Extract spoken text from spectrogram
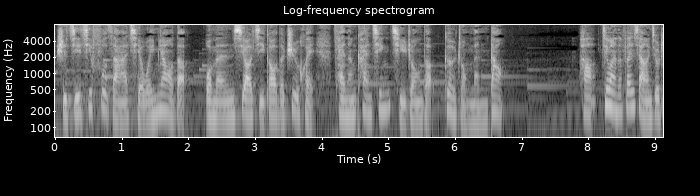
是极其复杂且微妙的，我们需要极高的智慧才能看清其中的各种门道。好，今晚的分享就这样。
